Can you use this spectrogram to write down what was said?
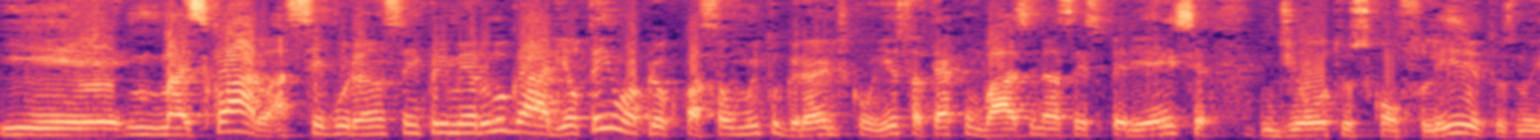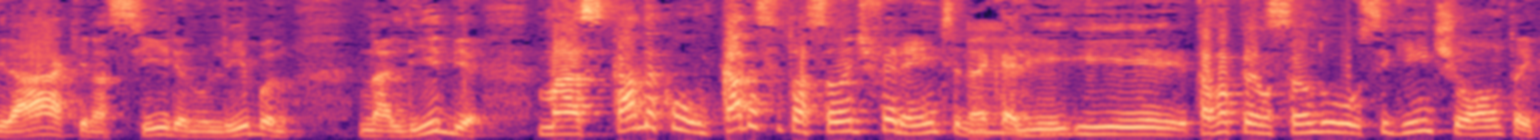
E, mas, claro, a segurança em primeiro lugar. E eu tenho uma preocupação muito grande com isso, até com base nessa experiência de outros conflitos no Iraque, na Síria, no Líbano, na Líbia. Mas cada, cada situação é diferente, né, uhum. Kelly? E estava pensando o seguinte ontem:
